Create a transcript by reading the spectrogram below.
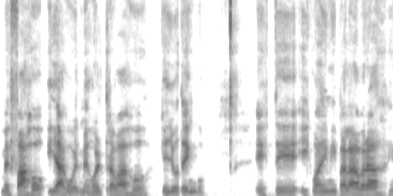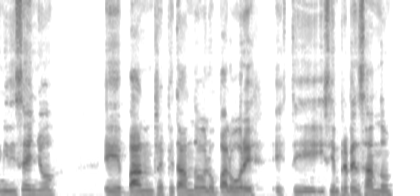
me fajo y hago el mejor trabajo que yo tengo. Este, y cuando mi palabra y mi diseño eh, van respetando los valores este, y siempre pensando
